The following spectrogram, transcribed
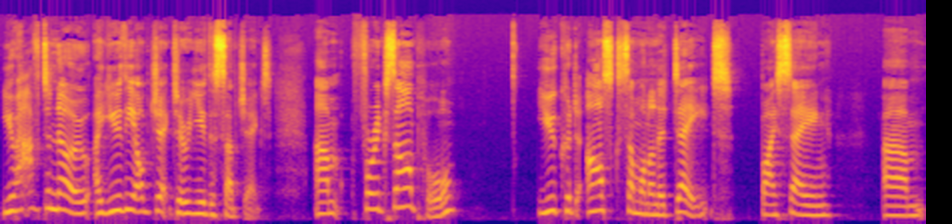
you have to know are you the object or are you the subject? Um, for example, you could ask someone on a date by saying, um,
